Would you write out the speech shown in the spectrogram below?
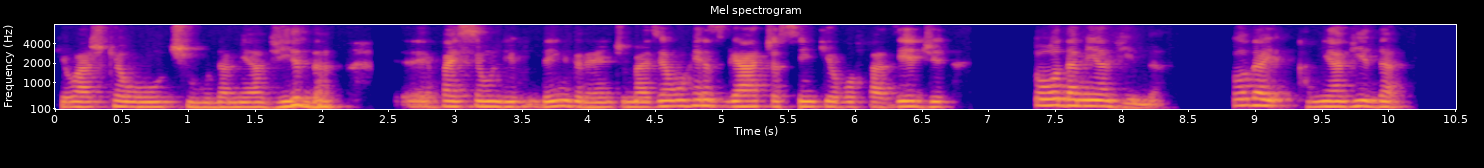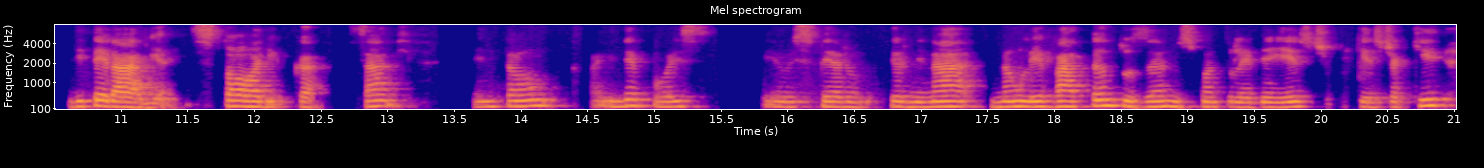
que eu acho que é o último da minha vida, é, vai ser um livro bem grande, mas é um resgate, assim, que eu vou fazer de toda a minha vida, toda a minha vida literária, histórica, sabe? Então, aí depois eu espero terminar, não levar tantos anos quanto levei este, porque este aqui,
